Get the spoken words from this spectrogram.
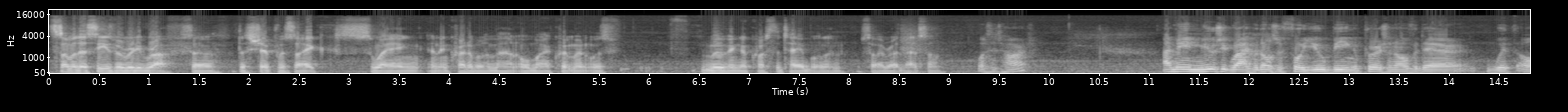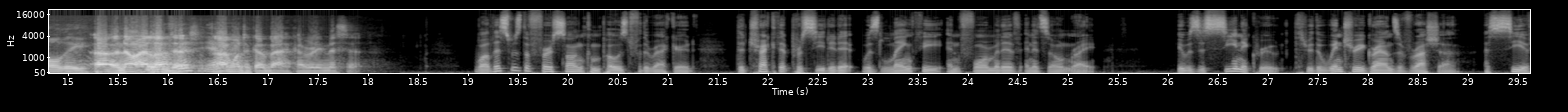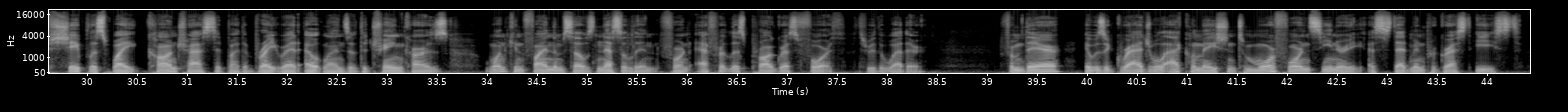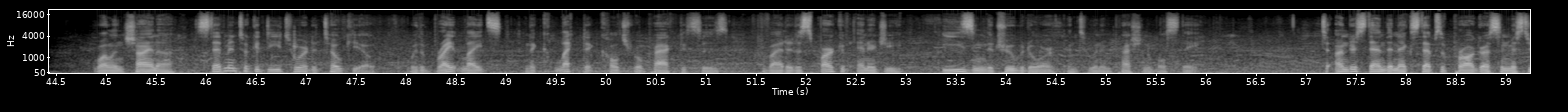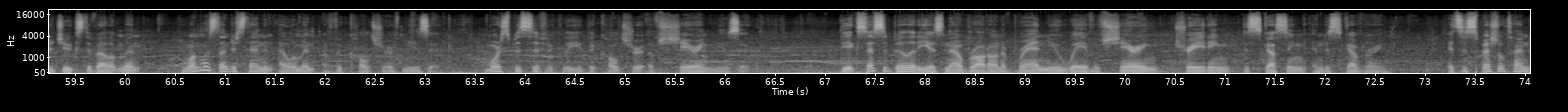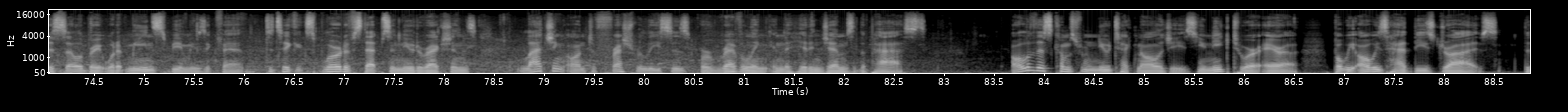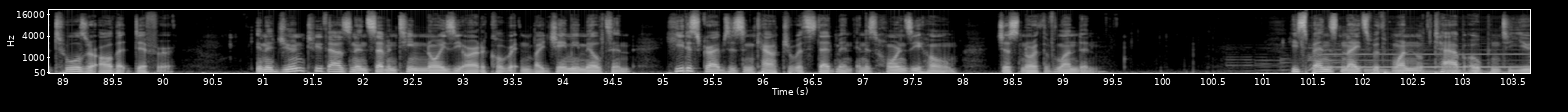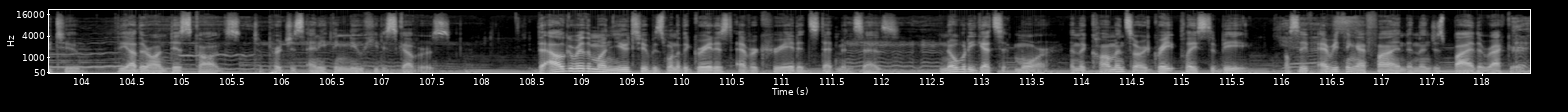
some of the seas were really rough, so the ship was like swaying an incredible amount. All my equipment was moving across the table, and so I wrote that song. Was it hard? I mean, music-wise, but also for you being a person over there with all the. Oh no, I loved it. Yeah. I want to go back. I really miss it. While this was the first song composed for the record, the trek that preceded it was lengthy and formative in its own right. It was a scenic route through the wintry grounds of Russia, a sea of shapeless white contrasted by the bright red outlines of the train cars one can find themselves nestled in for an effortless progress forth through the weather. From there, it was a gradual acclimation to more foreign scenery as Steadman progressed east. While in China, Steadman took a detour to Tokyo, where the bright lights and eclectic cultural practices provided a spark of energy, easing the troubadour into an impressionable state. To understand the next steps of progress in Mr. Juke's development, one must understand an element of the culture of music, more specifically, the culture of sharing music. The accessibility has now brought on a brand new wave of sharing, trading, discussing, and discovering. It's a special time to celebrate what it means to be a music fan, to take explorative steps in new directions, latching onto fresh releases, or reveling in the hidden gems of the past. All of this comes from new technologies, unique to our era, but we always had these drives. The tools are all that differ. In a June 2017 Noisey article written by Jamie Milton, he describes his encounter with Steadman in his Hornsey home, just north of London. He spends nights with one tab open to YouTube, the other on Discogs, to purchase anything new he discovers. The algorithm on YouTube is one of the greatest ever created, Steadman says. Nobody gets it more, and the comments are a great place to be. I'll save everything I find and then just buy the record.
